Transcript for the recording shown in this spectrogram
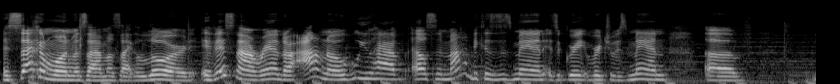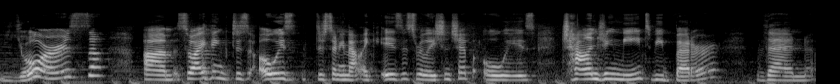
the second one was I was like, Lord, if it's not Randall, I don't know who you have else in mind because this man is a great virtuous man of yours. Um, so I think just always discerning that, like, is this relationship always challenging me to be better than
